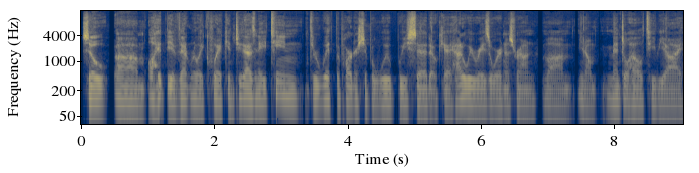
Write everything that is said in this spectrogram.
So um, I'll hit the event really quick. In 2018, through with the partnership of Whoop, we said, okay, how do we raise awareness around um, you know mental health, TBI,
